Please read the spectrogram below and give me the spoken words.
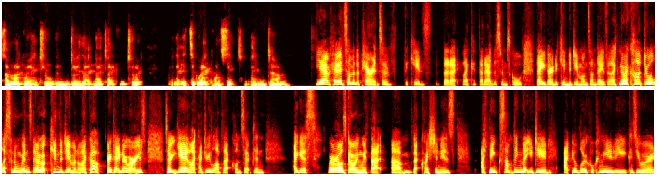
some of my grandchildren do that, and I take them to it. It's a great concept, and um, yeah, I've heard some of the parents of the kids that I like that are at the swim school, they go to kinder gym on some days. They're like, no, I can't do a lesson on Wednesday. I've got kinder gym. And I'm like, oh, okay, no worries. So yeah, like I do love that concept. And I guess where I was going with that, um, that question is I think something that you did at your local community because you were,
